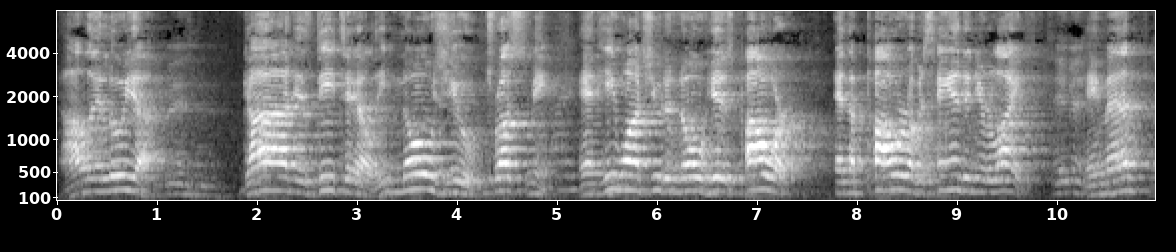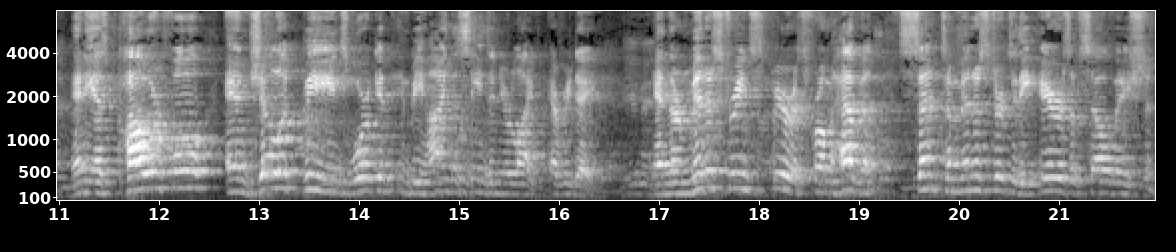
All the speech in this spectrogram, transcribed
Hallelujah. God is detailed. He knows you. Trust me. And He wants you to know His power and the power of His hand in your life. Amen. Amen. And He has powerful angelic beings working in behind the scenes in your life every day. Amen. And they're ministering spirits from heaven sent to minister to the heirs of salvation.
